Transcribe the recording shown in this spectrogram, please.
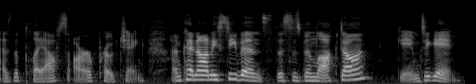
as the playoffs are approaching. I'm Kainani Stevens. This has been Locked On Game to Game.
